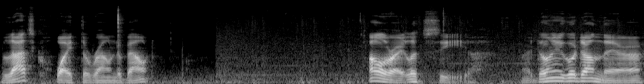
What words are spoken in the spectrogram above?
That's quite the roundabout. Alright, let's see. Alright, don't need to go down there.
